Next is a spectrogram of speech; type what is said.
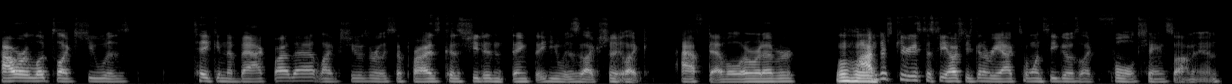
Power looked like she was taken aback by that. Like she was really surprised because she didn't think that he was actually like half devil or whatever. hmm I'm just curious to see how she's gonna react to once he goes like full chainsaw man.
